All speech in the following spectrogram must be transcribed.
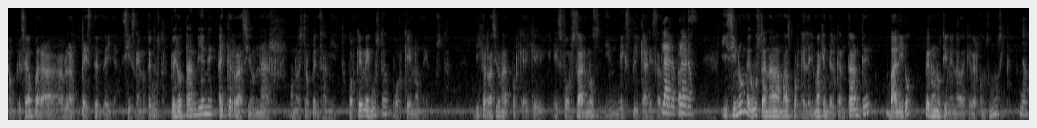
aunque sea para hablar pestes de ella, si es que no te gusta. Pero también hay que racionar nuestro pensamiento. ¿Por qué me gusta? ¿Por qué no me gusta? Dije racional porque hay que esforzarnos en explicar esas claro, dos Claro, Y si no me gusta nada más porque la imagen del cantante, válido, pero no tiene nada que ver con su música. No.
